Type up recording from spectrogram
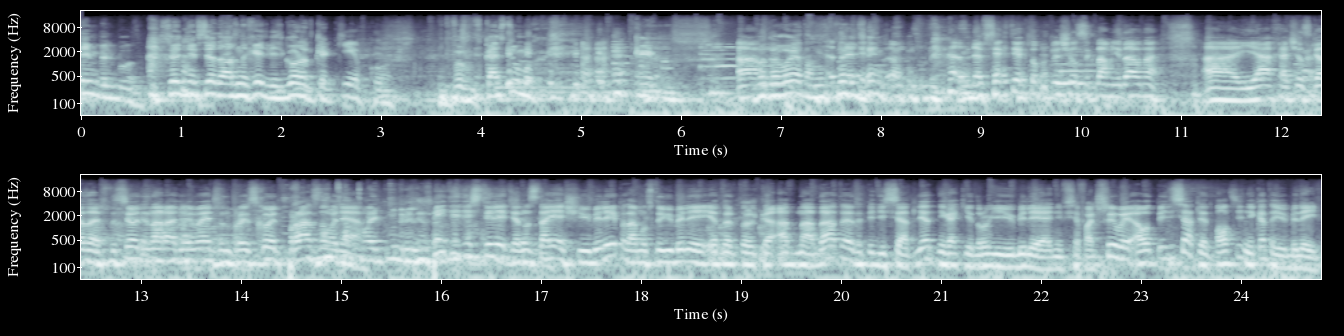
дембель был. Сегодня все должны ходить, весь город как кепку. в, в костюмах. А, ВДВ там. Для всех тех, кто подключился к нам недавно, а, я хочу сказать, что сегодня на радио Imagine происходит празднование Твои кудри лежат. 50-летие, настоящий юбилей, потому что юбилей это только одна дата, это 50 лет, никакие другие юбилеи, они все фальшивые, а вот 50 лет полтинник это юбилей.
